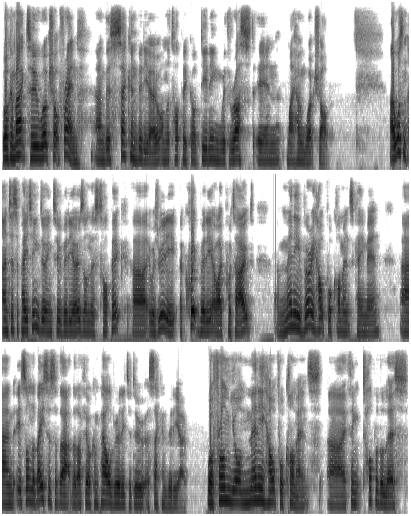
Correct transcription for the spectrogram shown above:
Welcome back to Workshop Friend and this second video on the topic of dealing with rust in my home workshop. I wasn't anticipating doing two videos on this topic. Uh, it was really a quick video I put out. many very helpful comments came in and it's on the basis of that that I feel compelled really to do a second video. Well, from your many helpful comments, uh, I think top of the list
